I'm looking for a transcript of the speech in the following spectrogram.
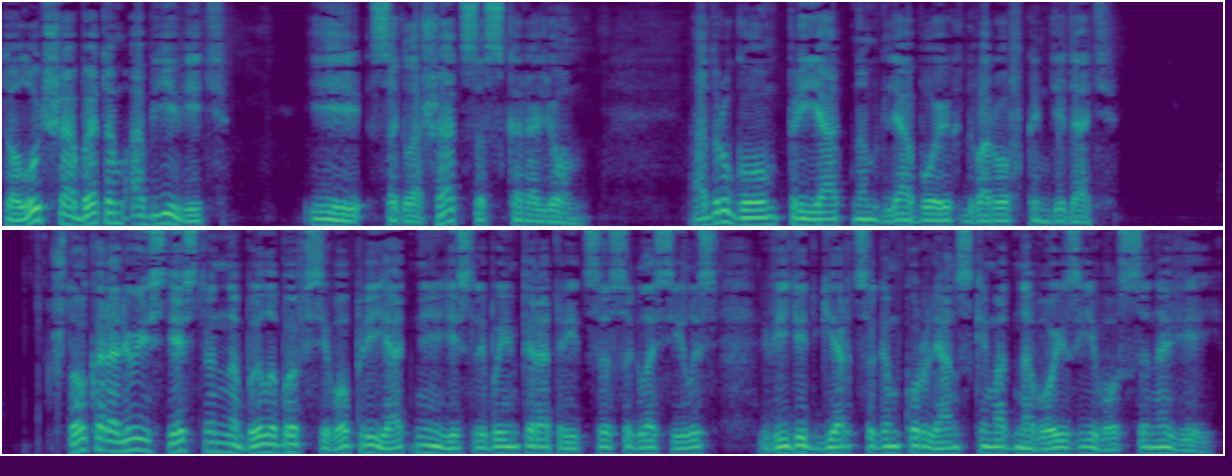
то лучше об этом объявить и соглашаться с королем о другом приятном для обоих дворов кандидате. Что королю, естественно, было бы всего приятнее, если бы императрица согласилась видеть герцогом Курлянским одного из его сыновей.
